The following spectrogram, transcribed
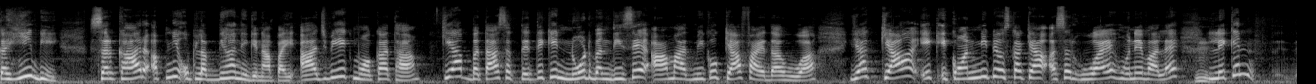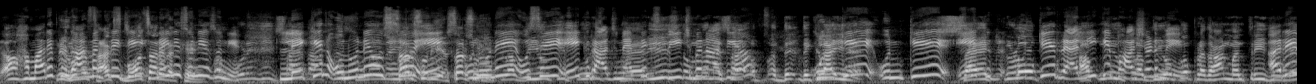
कहीं भी सरकार अपनी उपलब्धियाँ नहीं गिना पाई। आज भी एक मौका था कि आप बता सकते थे कि नोटबंदी से आम आदमी को क्या फ़ायदा हुआ या क्या एक इकोनॉमी पे उसका क्या असर हुआ है होने वाला है। हम्म। लेकिन हमारे प्रधानमंत्री जी नहीं नहीं सुनिए सुनिए। लेकिन उन्होंने उसको एक उन्होंने उसे एक राजनीतिक स्पीच बना दिया। उनके उनके एक उनके रैली के भाषण में प्रधानमंत्री अरे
